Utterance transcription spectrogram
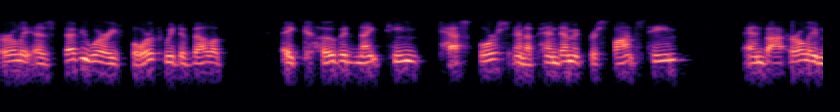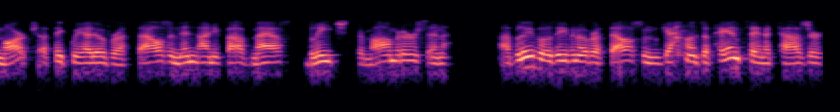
early as February 4th, we developed a COVID-19 task force and a pandemic response team. And by early March, I think we had over a thousand N95 masks, bleach, thermometers, and I believe it was even over a thousand gallons of hand sanitizer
